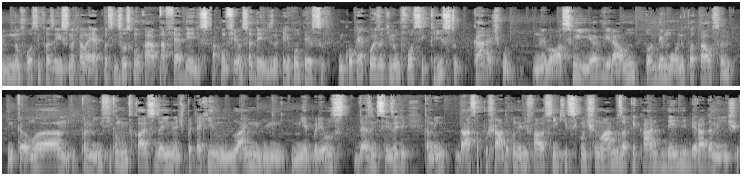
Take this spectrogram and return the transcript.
não fossem fazer isso naquela época, se eles fossem colocar a fé deles, a confiança deles, naquele contexto, em qualquer coisa que não fosse Cristo, cara, tipo, o negócio ia virar um pandemônio total, sabe? Então, uh, ah, para mim fica muito claro isso daí, né? Tipo, até que lá em, em, em Hebreus 10, 26, ele também dá essa puxada quando ele fala assim que se continuarmos a pecar deliberadamente,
